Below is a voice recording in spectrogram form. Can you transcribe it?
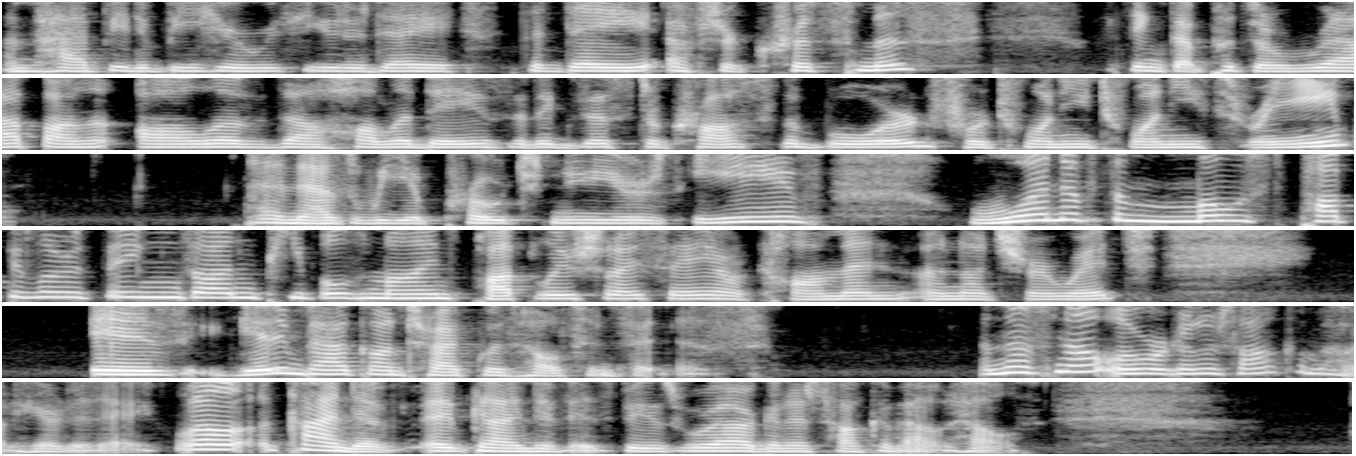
I'm happy to be here with you today, the day after Christmas. I think that puts a wrap on all of the holidays that exist across the board for 2023. And as we approach New Year's Eve, one of the most popular things on people's minds, popular, should I say, or common, I'm not sure which, is getting back on track with health and fitness. And that's not what we're going to talk about here today. Well, kind of. It kind of is because we are going to talk about health.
